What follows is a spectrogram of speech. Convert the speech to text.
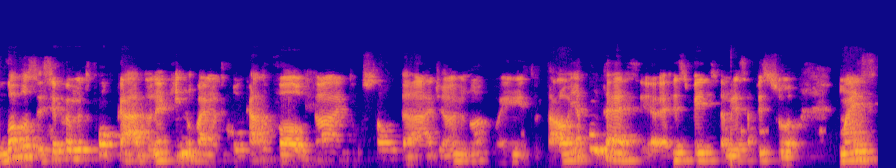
igual você, você foi muito focado, né? Quem não vai muito focado volta, ai, tô com saudade, ai, eu não aguento tal. E acontece, é, respeito também essa pessoa. Mas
